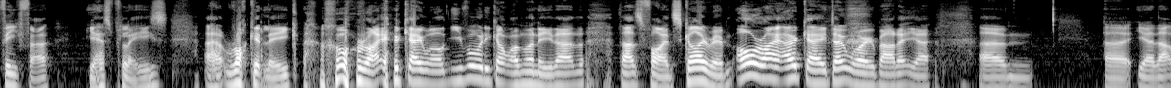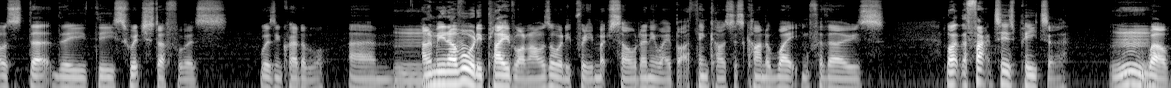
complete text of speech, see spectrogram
FIFA. Yes, please. Uh, Rocket League. all right. Okay. Well, you've already got my money. That that's fine. Skyrim. All right. Okay. Don't worry about it. Yeah. Um, uh, yeah. That was the the the Switch stuff was was incredible. Um, and I Mm. mean, I've already played one. I was already pretty much sold anyway. But I think I was just kind of waiting for those. Like the fact is, Peter. Mm. Well,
